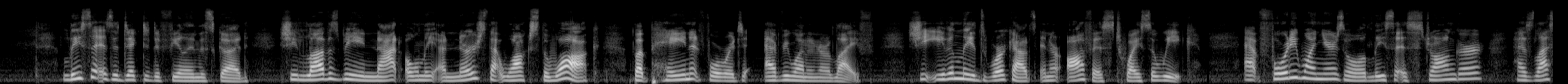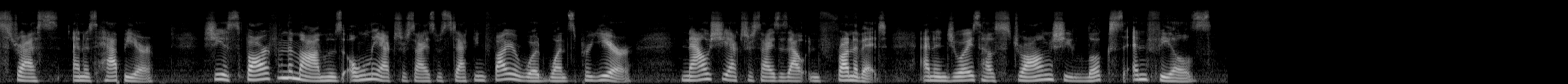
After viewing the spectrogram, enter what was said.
Lisa is addicted to feeling this good. She loves being not only a nurse that walks the walk, but paying it forward to everyone in her life. She even leads workouts in her office twice a week. At 41 years old, Lisa is stronger, has less stress, and is happier. She is far from the mom whose only exercise was stacking firewood once per year. Now she exercises out in front of it and enjoys how strong she looks and feels.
